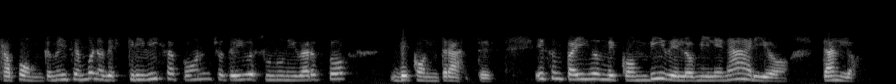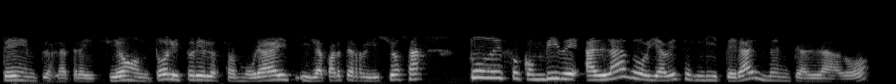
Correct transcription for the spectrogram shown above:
Japón? Que me dicen, bueno, describí Japón, yo te digo, es un universo de contrastes. Es un país donde convive lo milenario, están los templos, la tradición, toda la historia de los samuráis y la parte religiosa, todo eso convive al lado y a veces literalmente al lado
